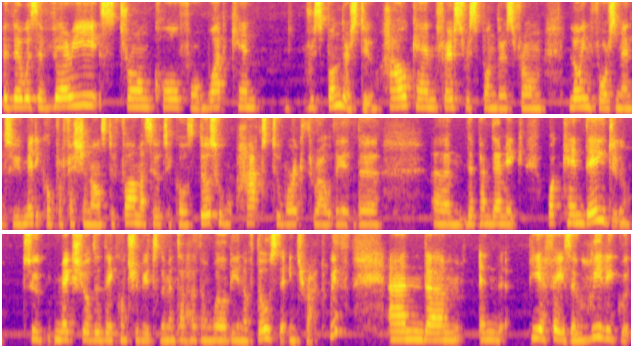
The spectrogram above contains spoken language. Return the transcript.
but there was a very strong call for what can responders do? How can first responders from law enforcement to medical professionals to pharmaceuticals, those who had to work throughout the, the, um, the pandemic, what can they do to make sure that they contribute to the mental health and well-being of those they interact with. And, um, and PFA is a really good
